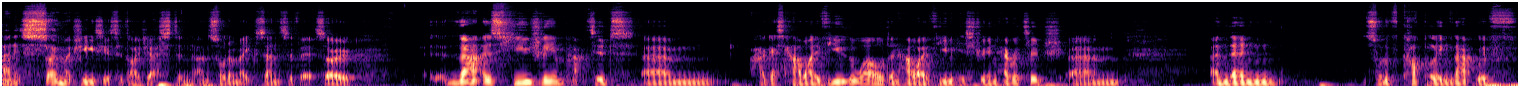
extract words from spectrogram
and it's so much easier to digest and, and sort of make sense of it. So that has hugely impacted, um, I guess, how I view the world and how I view history and heritage. Um, and then sort of coupling that with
